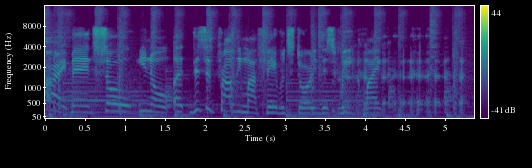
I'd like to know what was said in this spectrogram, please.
All right, man. So, you know, uh, this is probably my favorite story this week, Mike.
